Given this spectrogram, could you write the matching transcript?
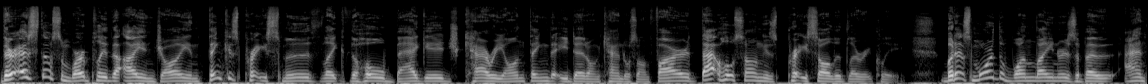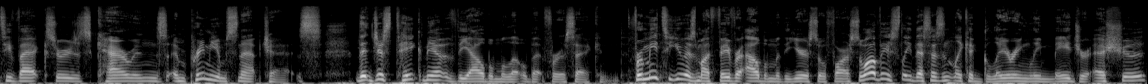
There is still some wordplay that I enjoy and think is pretty smooth, like the whole baggage carry on thing that he did on Candles on Fire. That whole song is pretty solid lyrically. But it's more the one liners about anti vaxxers, Karens, and premium Snapchats that just take me out of the album a little bit for a second. For Me to You is my favourite album of the year so far, so obviously this isn't like a glaringly major issue.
